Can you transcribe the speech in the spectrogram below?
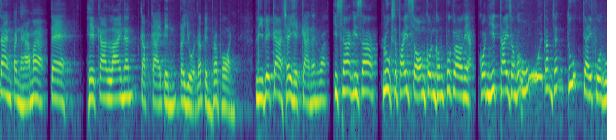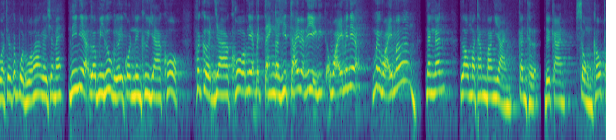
สร้างปัญหามาก แต่ เหตุการณ์ร้ายนั้นกลับกลายเป็นประโยชน์และเป็นพระพรลีเบก้าใช้เหตุการณ์นั้นว่า อิซากอิซากลูกสะใภ้สองคนของพวกเราเนี่ย คนฮิตไทยสองคนโอ้ยทำฉันทุกข์ใจปวดหัวเธอก็ปวดหัวมากเลยใช่ไหมนี่เนี่ยเรามีลูกเหลืออีกคนหนึ่งคือยาโคบ ถ้าเกิดยาโคบเนี่ยไปแต่งกับฮิตไทยแบบนี้อีกไหวไหมเนี่ยไม่ไหวมั้งดังนั้นเรามาทำบางอย่างกันเถอะ โดยการส่งเขาไป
